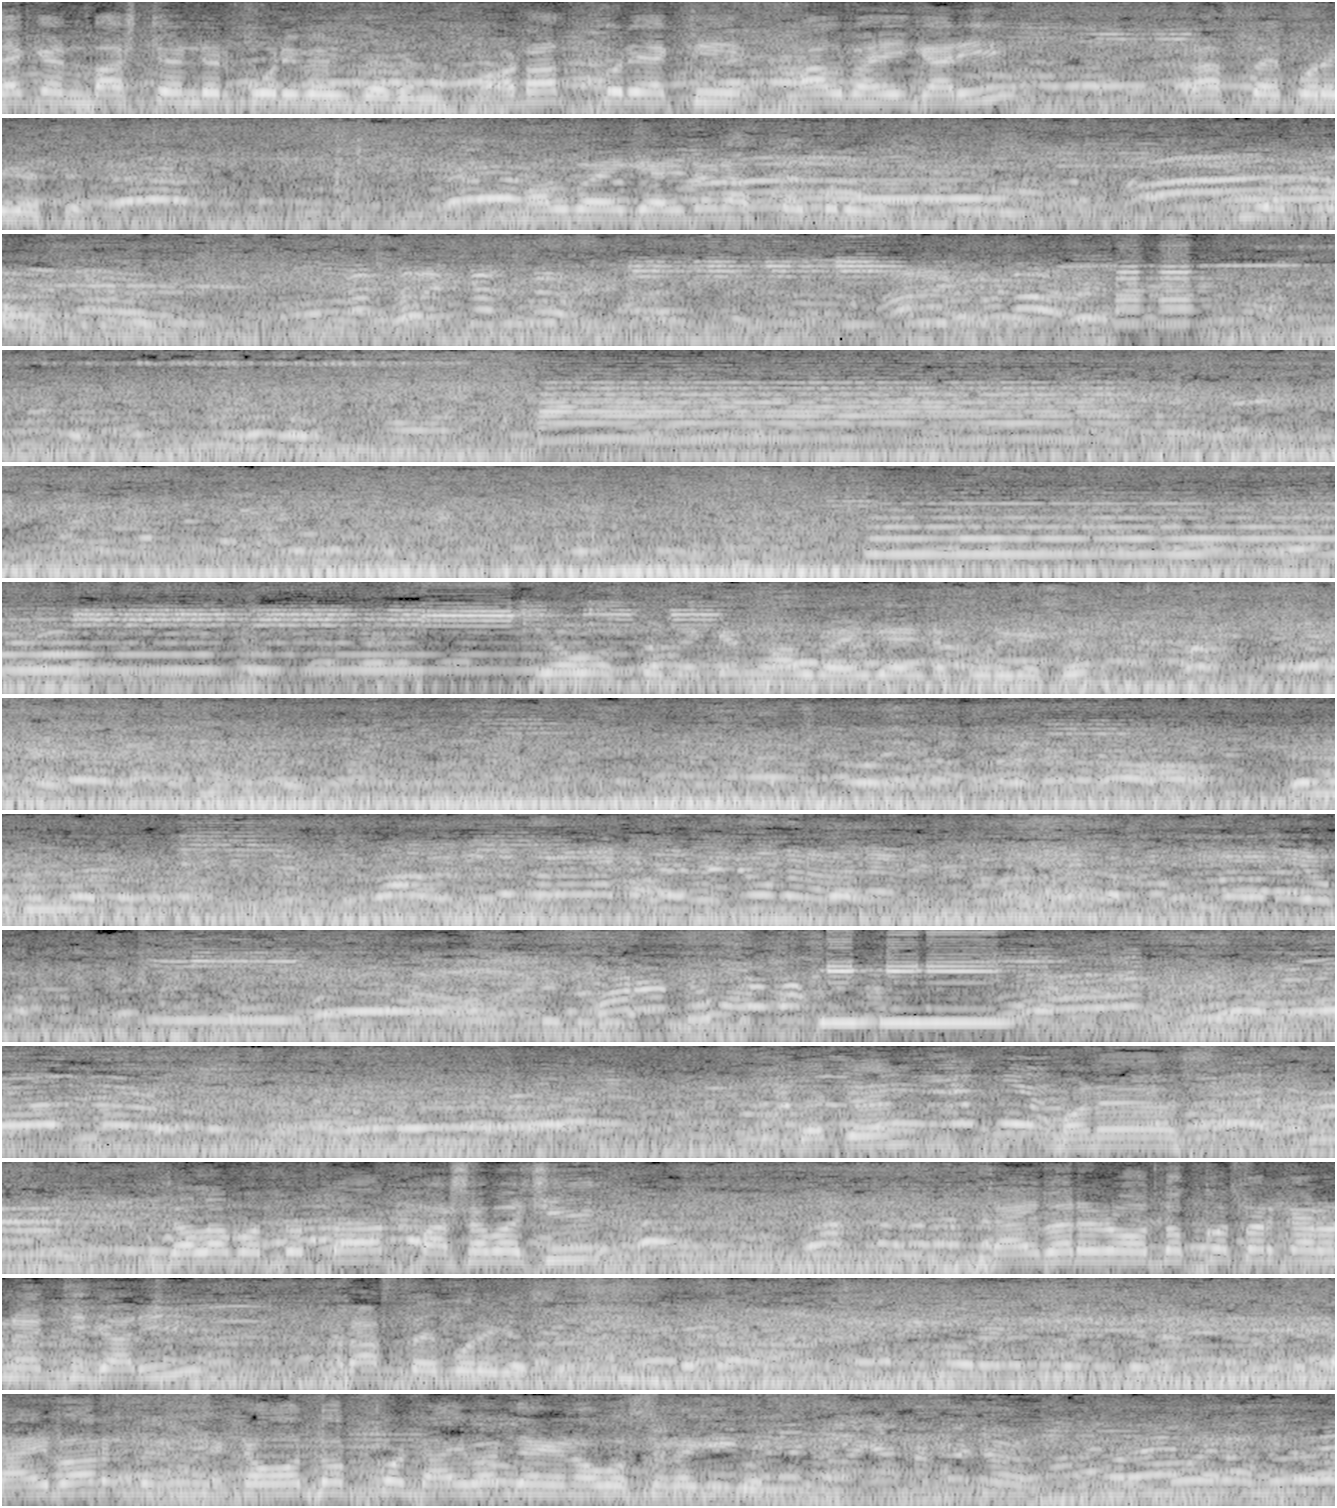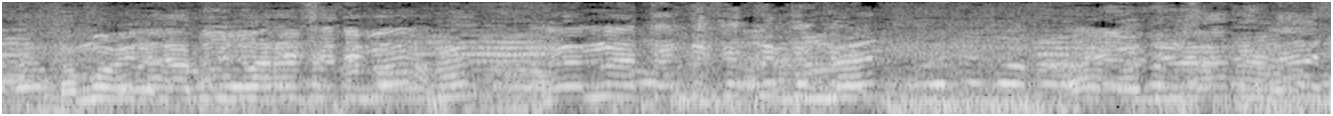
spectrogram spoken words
দেখেন বাস স্ট্যান্ডের পরিবেশ দেখেন। হঠাৎ করে একটি মালবাহী গাড়ি রাস্তায় পড়ে গেছে। মালবাহী গাড়িটা রাস্তায় পড়ে গেছে। কি। অবস্থা দেখেন? মালবাহী গাড়িটা পড়ে গেছে। দেখেন মানে জলাবদ্ধতার পাশাপাশি ড্রাইভারের অদক্ষতার কারণে একটি গাড়ি রাস্তায় পড়ে গেছে। ড্রাইভার একটা অদক্ষ ড্রাইভার দেখেন অবস্থাটা কি করছে না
